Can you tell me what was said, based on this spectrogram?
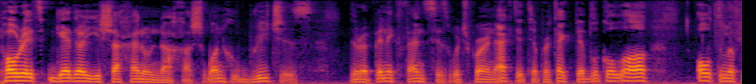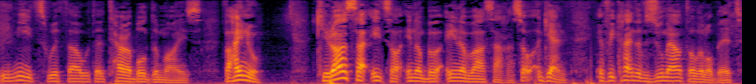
Poretz Geder Yishachanu Nachash, one who breaches the rabbinic fences which were enacted to protect biblical law, ultimately meets with, uh, with a terrible demise. V'hainu. So again, if we kind of zoom out a little bit,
